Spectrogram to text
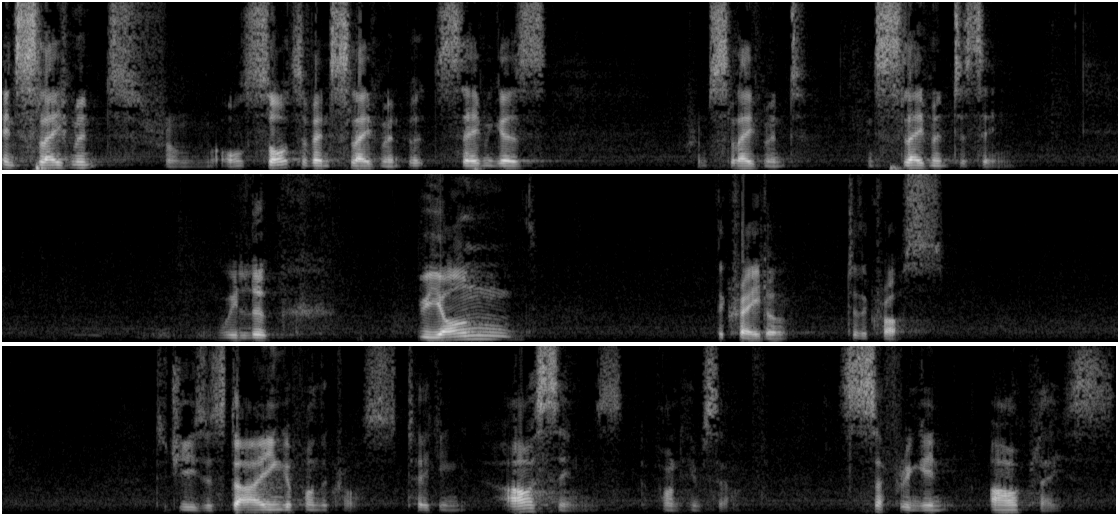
enslavement, from all sorts of enslavement, but saving us from enslavement, enslavement to sin. We look beyond the cradle to the cross, to Jesus dying upon the cross, taking our sins upon himself, suffering in our place.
